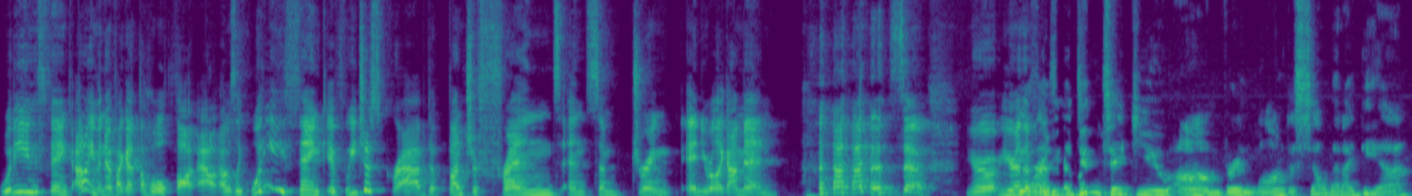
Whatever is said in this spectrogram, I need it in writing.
What do you think? I don't even know if I got the whole thought out. I was like, what do you think if we just grabbed a bunch of friends and some drink? And you were like, I'm in. so you're you're in the first. It didn't take you um, very long to sell that idea.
